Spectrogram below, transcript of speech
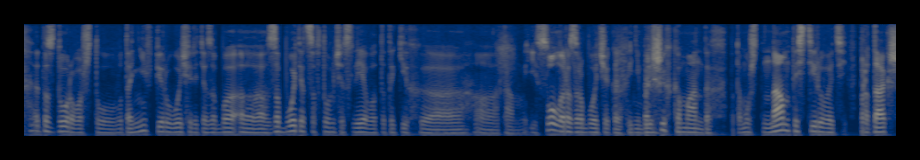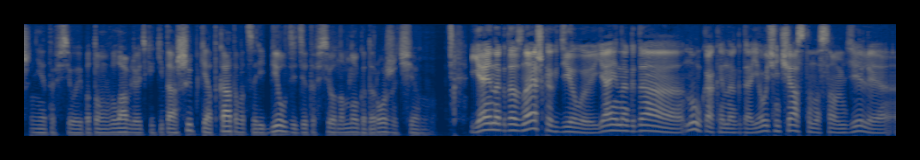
это здорово, что вот они в первую очередь озабо- заботятся в том числе вот о таких там и соло-разработчиках, и небольших командах, потому что нам тестировать в продакшене это все, и потом вылавливать какие-то ошибки, откатываться, ребилдить, это все намного дороже, чем... Я иногда, знаешь, как делаю? Я иногда, ну как иногда, я очень часто на самом деле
